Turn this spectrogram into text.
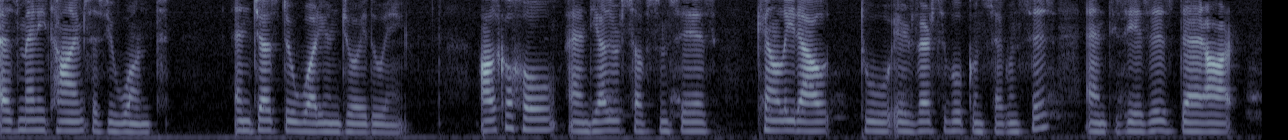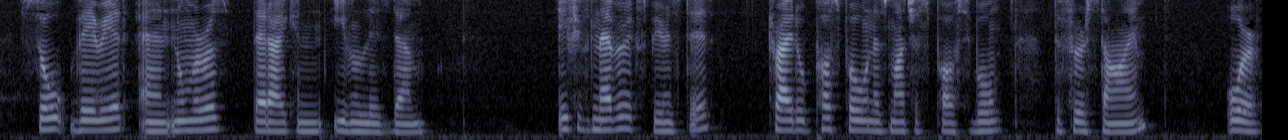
as many times as you want and just do what you enjoy doing. Alcohol and the other substances can lead out to irreversible consequences and diseases that are so varied and numerous that I can even list them. If you've never experienced it, try to postpone as much as possible the first time, or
